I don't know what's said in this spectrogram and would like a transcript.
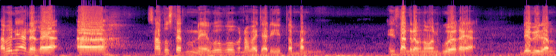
Tapi ini ada kayak uh, satu statement ya gue gue pernah baca di teman Instagram teman gue kayak dia bilang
